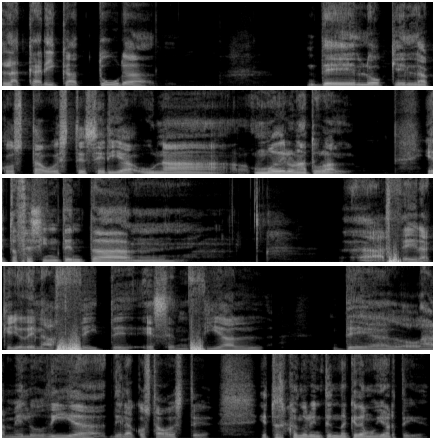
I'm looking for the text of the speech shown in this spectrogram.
La caricatura de lo que en la costa oeste sería una, un modelo natural. Y entonces intentan hacer aquello del aceite esencial de la melodía de la costa oeste. Y entonces cuando lo intentan queda muy arte.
